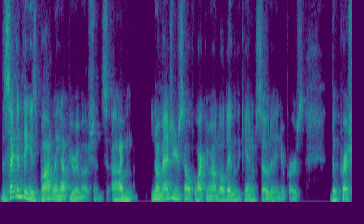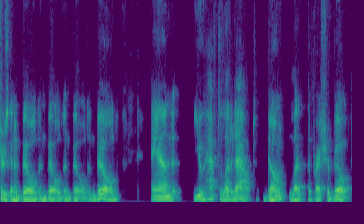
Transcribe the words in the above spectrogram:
the second thing is bottling up your emotions. Um, right. You know, imagine yourself walking around all day with a can of soda in your purse. The pressure is going to build and build and build and build. And you have to let it out. Don't let the pressure build.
